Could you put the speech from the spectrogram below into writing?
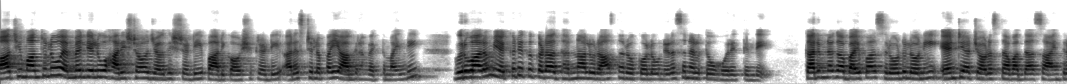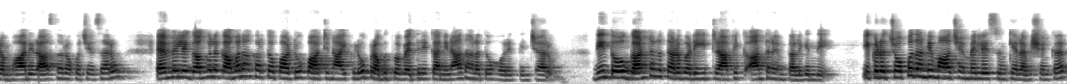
మాజీ మంత్రులు ఎమ్మెల్యేలు హరీష్ రావు జగదీష్ రెడ్డి పారి కౌశిక్ రెడ్డి అరెస్టులపై ఆగ్రహం వ్యక్తమైంది. గురువారం ఎక్కడికక్కడ ధర్నాలు రాస్తారోకోలు నిరసనలతో హోరెత్తింది. కరీంనగర్ బైపాస్ రోడ్డులోని ఎన్టీఆర్ చౌరస్తా వద్ద సాయంత్రం భారీ రాస్తారోకో చేశారు. ఎమ్మెల్యే గంగుల కమలాకర్తో పాటు పార్టీ నాయకులు ప్రభుత్వ వ్యతిరేక నినాదాలతో హోరెత్తించారు. దీంతో గంటల తడబడి ట్రాఫిక్ అంతరాయం కలిగింది. ఇక్కడ చొప్పదండి మాజీ ఎమ్మెల్యే సుంకే రవిశంకర్.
